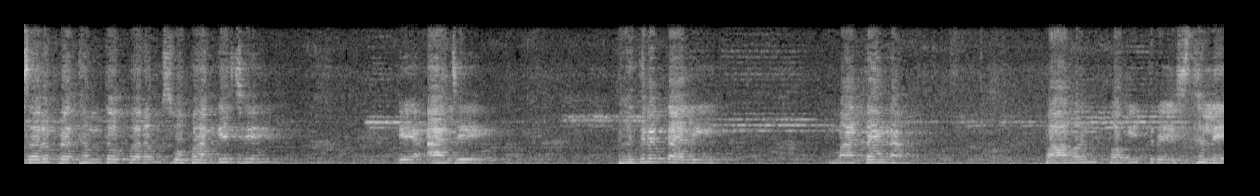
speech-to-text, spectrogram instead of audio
સર્વપ્રથમ તો પરમ સૌભાગ્ય છે કે આજે ભદ્રકાલી માતાના પાવન પવિત્ર સ્થળે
